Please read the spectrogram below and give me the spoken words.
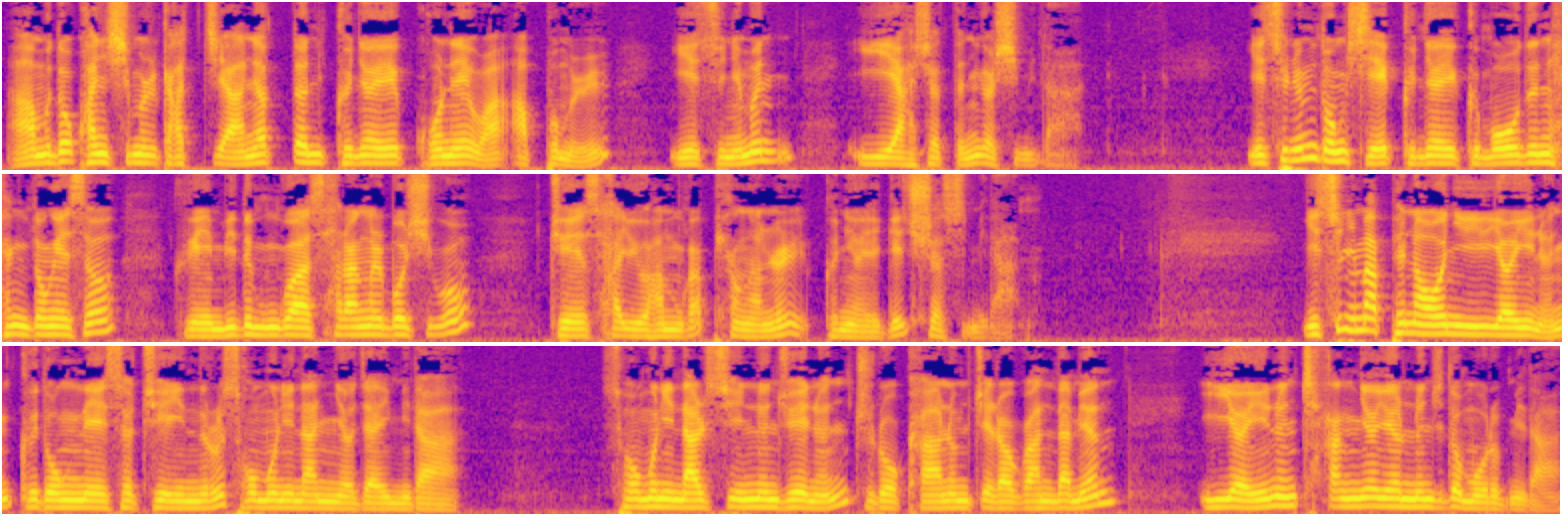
아무도 관심을 갖지 않았던 그녀의 고뇌와 아픔을 예수님은 이해하셨던 것입니다. 예수님 동시에 그녀의 그 모든 행동에서 그의 믿음과 사랑을 보시고 죄 사유함과 평안을 그녀에게 주셨습니다. 예수님 앞에 나온 이 여인은 그 동네에서 죄인으로 소문이 난 여자입니다. 소문이 날 수 있는 죄는 주로 간음죄라고 한다면 이 여인은 창녀였는지도 모릅니다.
